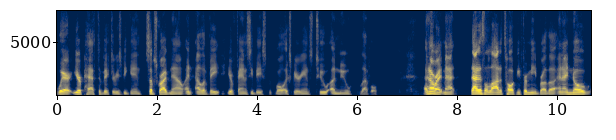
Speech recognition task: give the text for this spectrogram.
where your path to victories begin. Subscribe now and elevate your fantasy baseball experience to a new level. And all right, Matt, that is a lot of talking for me, brother. And I know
